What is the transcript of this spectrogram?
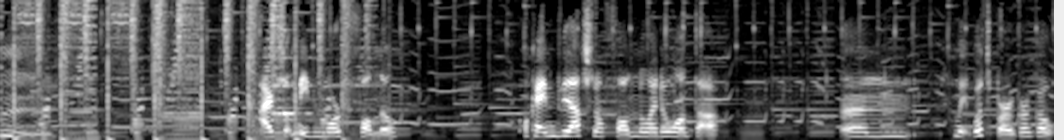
Fun. I have something even more fun though. Okay, maybe that's not fun. No, I don't want that. Um, wait, what's burger go?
